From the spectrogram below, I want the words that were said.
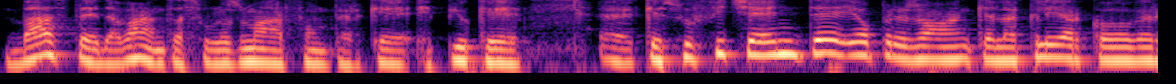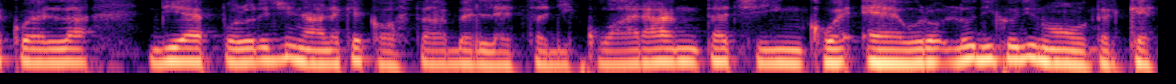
basta ed avanza sullo smartphone perché è più che, eh, che, sufficiente. E ho preso anche la clear cover quella di Apple originale che costa la bellezza di 45 euro. Lo dico di nuovo perché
